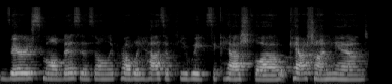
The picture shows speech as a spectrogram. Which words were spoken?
very small business only probably has a few weeks of cash flow, cash on hand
